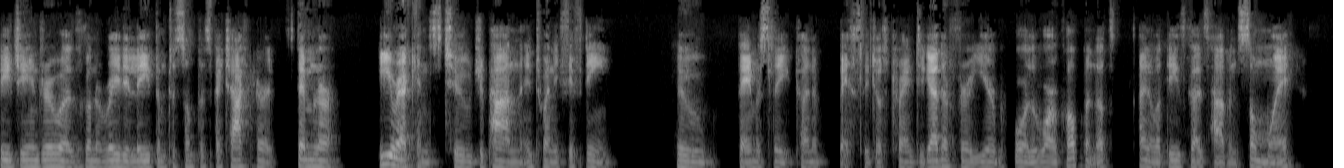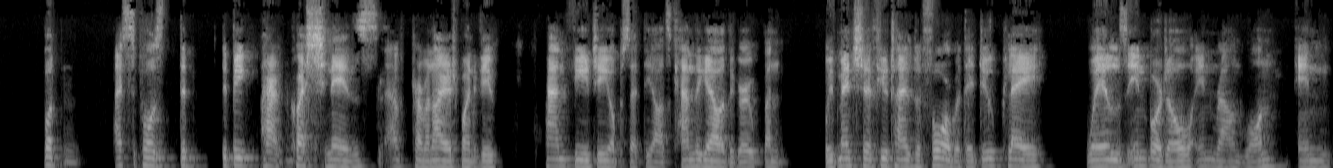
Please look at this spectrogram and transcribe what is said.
Fijian Drua is going to really lead them to something spectacular, similar, he reckons, to Japan in 2015, who famously kind of basically just trained together for a year before the World Cup, and that's kind of what these guys have in some way. But I suppose the the big part question is, uh, from an Irish point of view, can Fiji upset the odds? Can they get out of the group? And we've mentioned a few times before, but they do play Wales in Bordeaux in round one in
